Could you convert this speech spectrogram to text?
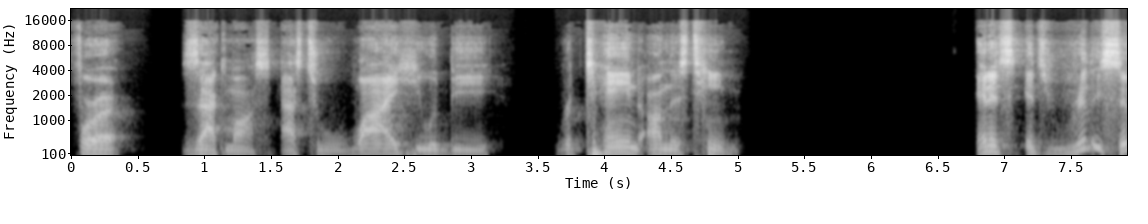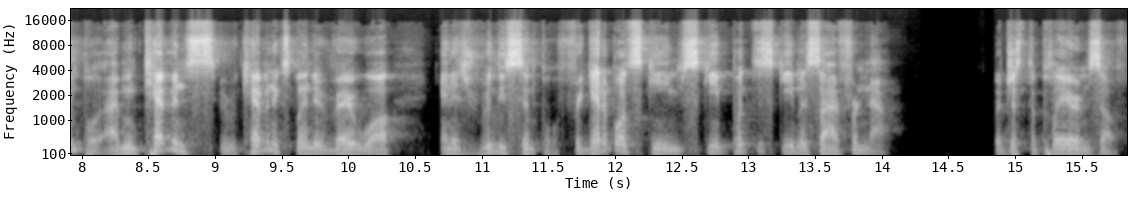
for Zach Moss as to why he would be retained on this team. And it's it's really simple. I mean, Kevin Kevin explained it very well, and it's really simple. Forget about scheme. Scheme, put the scheme aside for now, but just the player himself.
